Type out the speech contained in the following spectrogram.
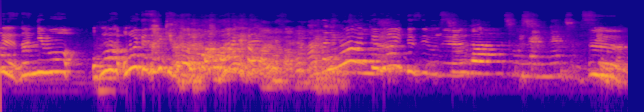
まで何にも覚え覚えてないけど。覚覚えてないあります覚えてない。あんまりえてないんですよね。それがそんなにねする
